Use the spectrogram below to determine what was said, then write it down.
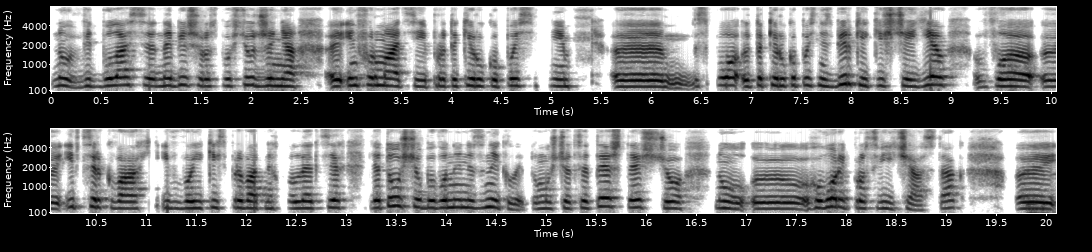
ну, відбулося найбільше розповсюдження е, інформації про такі рукописні такі рукописні збірки, які ще є в, і в церквах, і в якихось приватних колекціях, для того, щоб вони не зникли, тому що це теж те, що ну, е, говорить про свій час. Так? Е,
